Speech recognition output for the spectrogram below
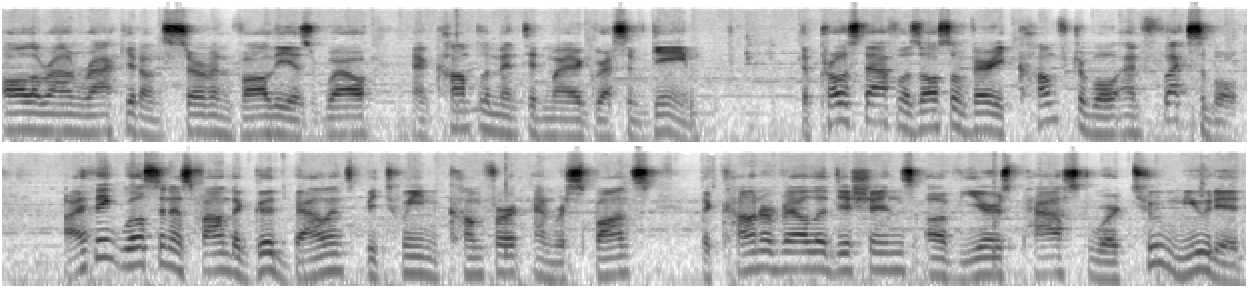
all-around racket on serve and volley as well, and complemented my aggressive game. The ProStaff was also very comfortable and flexible. I think Wilson has found a good balance between comfort and response. The countervail editions of years past were too muted,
